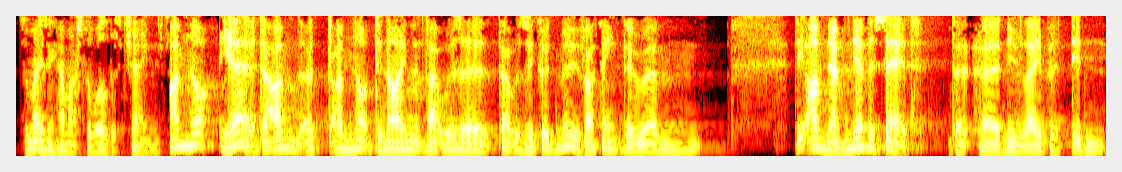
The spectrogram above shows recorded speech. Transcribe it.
It's amazing how much the world has changed. I'm not. Yeah, I'm. uh, I'm not denying that that was a that was a good move. I think the um, the I've never said that uh, New Labour didn't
